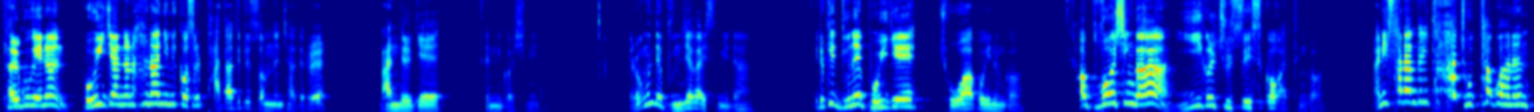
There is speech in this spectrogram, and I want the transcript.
결국에는 보이지 않는 하나님의 것을 받아들일 수 없는 자들을 만들게 된 것입니다. 여러분 근데 문제가 있습니다. 이렇게 눈에 보이게 좋아 보이는 것, 아, 무엇인가 이익을 줄 수 있을 것 같은 것, 아니 사람들이 다 좋다고 하는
